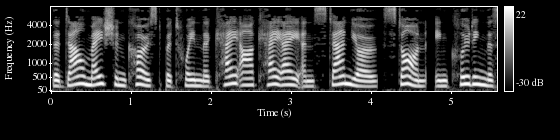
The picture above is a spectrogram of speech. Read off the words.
the Dalmatian coast between the Krka and Stagno Ston, including the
